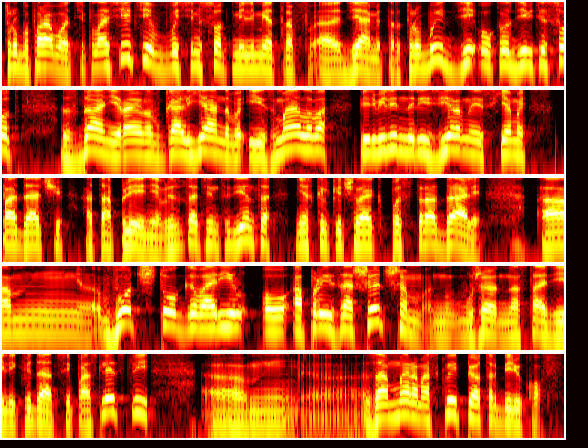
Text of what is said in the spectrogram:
трубопровод теплосети в 800 миллиметров а, диаметр трубы. Ди, около 900 зданий районов Гальянова и Измайлова перевели на резервные схемы подачи отопления. В результате инцидента несколько человек пострадали. Вот что говорил о, о произошедшем ну, уже на стадии ликвидации последствий э, заммэра Москвы Петр Бирюков.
